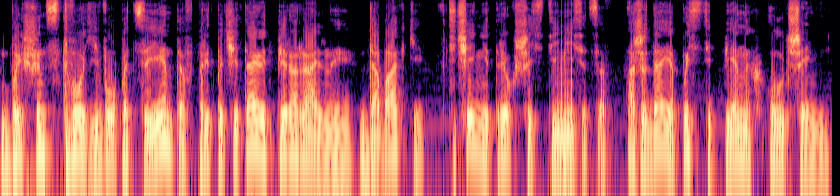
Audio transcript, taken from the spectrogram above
Большинство его пациентов предпочитают пероральные добавки в течение 3-6 месяцев, ожидая постепенных улучшений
